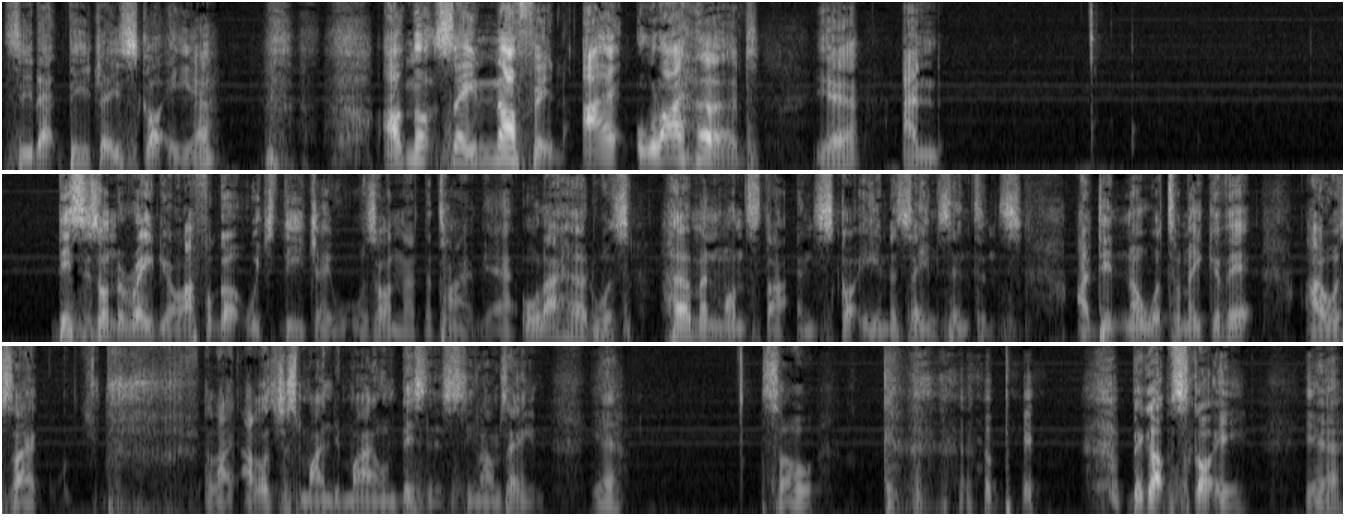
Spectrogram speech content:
see that DJ Scotty, yeah. I'm not saying nothing. I all I heard, yeah, and this is on the radio. I forgot which DJ was on at the time. Yeah, all I heard was Herman Munster and Scotty in the same sentence. I didn't know what to make of it. I was like, like I was just minding my own business. You know what I'm saying? Yeah. So, big up Scotty. Yeah,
